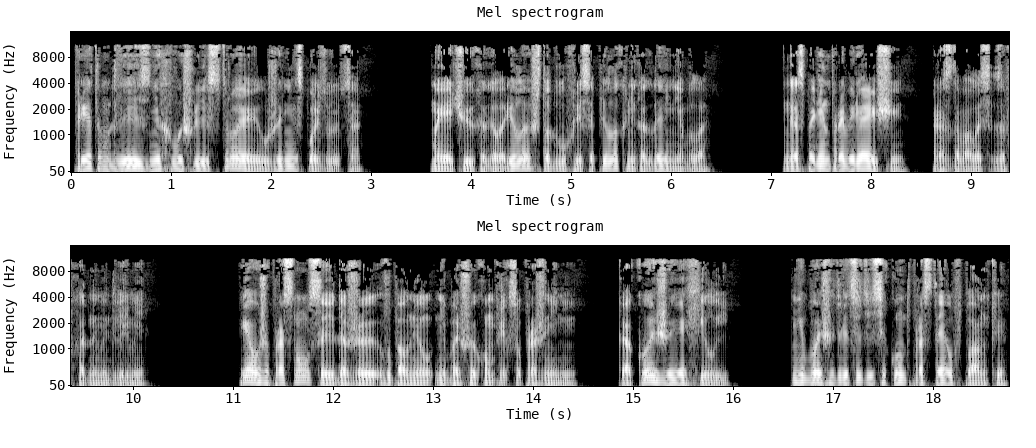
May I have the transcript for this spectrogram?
При этом две из них вышли из строя и уже не используются. Моя чуйка говорила, что двух лесопилок никогда и не было. «Господин проверяющий», — раздавалось за входными дверьми. Я уже проснулся и даже выполнил небольшой комплекс упражнений. Какой же я хилый! Не больше 30 секунд простоял в планке.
